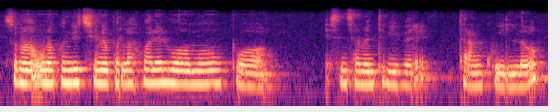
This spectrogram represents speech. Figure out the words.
insomma una condizione per la quale l'uomo può essenzialmente vivere tranquillo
